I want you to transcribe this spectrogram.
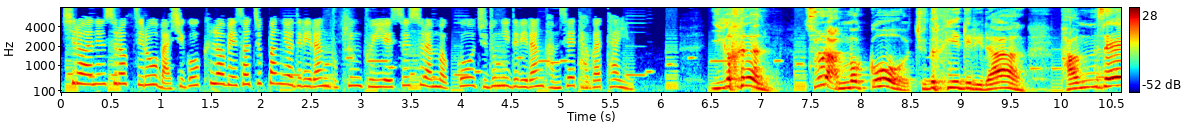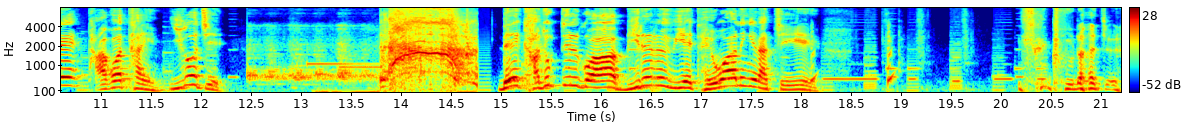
싫어하는 술 억지로 마시고 클럽에서 쭉방녀들이랑 부킹 vs 술 안 먹고 주둥이들이랑 밤새 다과 타임. 이거는 술 안 먹고 주둥이들이랑 밤새 다과 타임 이거지. 내 가족들과 미래를 위해 대화하는 게 낫지. 구라줄.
